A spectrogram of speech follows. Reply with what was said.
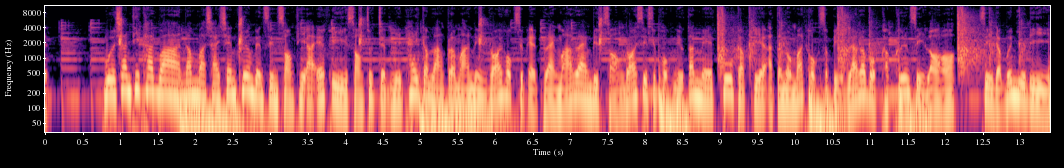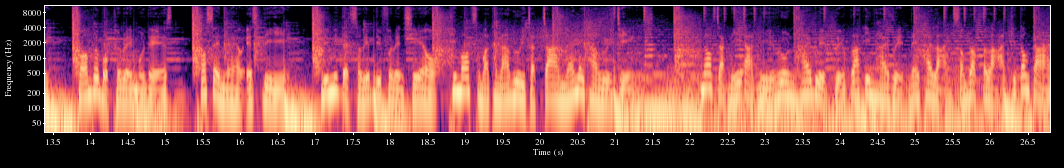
ศ เวอร์ชั่นที่คาดว่านำมาใช้เช่นเครื่องเบนซิน 2 TRFE 2.7 ลิตร ให้กำลังประมาณ 161 แรงม้าแรงบิด 246 นิวตันเมตร คู่กับเกียร์อัตโนมัติ 6 สปีด และระบบขับเคลื่อน 4 ล้อ 4WD พร้อมระบบ Terrain Modest ท่อเซน LSD Limited Slip Differential ที่มอบสมรรถนะลุยจัดจ้านแม้ในทางลุยจริง นอกจากนี้อาจมีรุ่นไฮบริดหรือ Plug-in Hybrid ในภายหลังสำหรับตลาดที่ต้องการ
